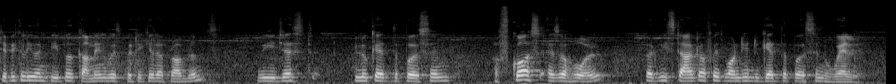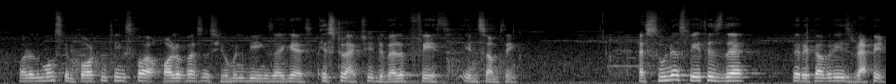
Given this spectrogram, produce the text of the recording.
Typically when people come in with particular problems, we just look at the person, of course, as a whole, but we start off with wanting to get the person well. One of the most important things for all of us as human beings, I guess, is to actually develop faith in something. As soon as faith is there, the recovery is rapid.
